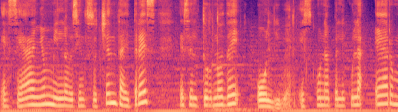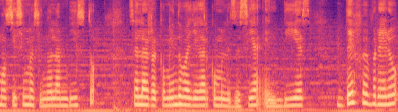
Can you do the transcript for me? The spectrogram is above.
ese año, 1983, es el turno de Oliver. Es una película hermosísima si no la han visto. Se la recomiendo, va a llegar como les decía el 10 de febrero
